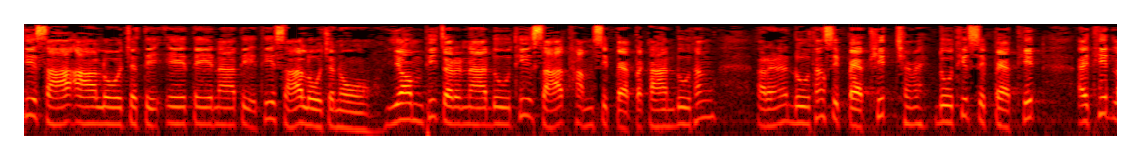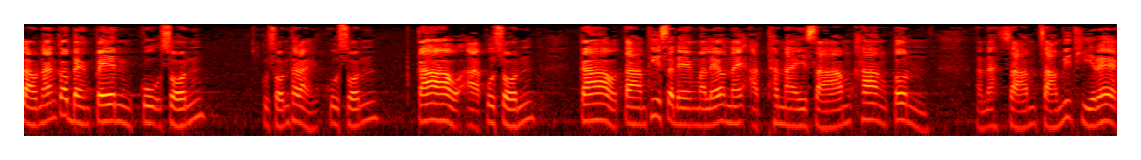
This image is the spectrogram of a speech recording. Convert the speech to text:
ที่สาอาโลจติเอเตนาติที่สาโลจโน ย่อมพิจารณาดูที่สาธรรม 18 ประการดูทั้งอะไรนะดูทั้ง 18 ทิศใช่ไหมดูทิศ 18 ทิศไอทิศเหล่านั้นก็แบ่งเป็นกุศล กุศลเท่าไหร่กุศล 9อกุศล 9 ตามที่แสดงมาแล้วในอัธนัยสามข้างต้นนะสามสามวิธีแรก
